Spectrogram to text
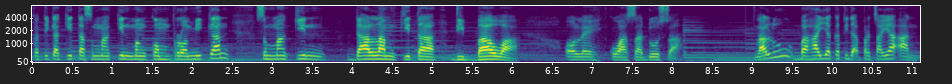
ketika kita semakin mengkompromikan, semakin dalam kita dibawa oleh kuasa dosa. Lalu bahaya ketidakpercayaan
